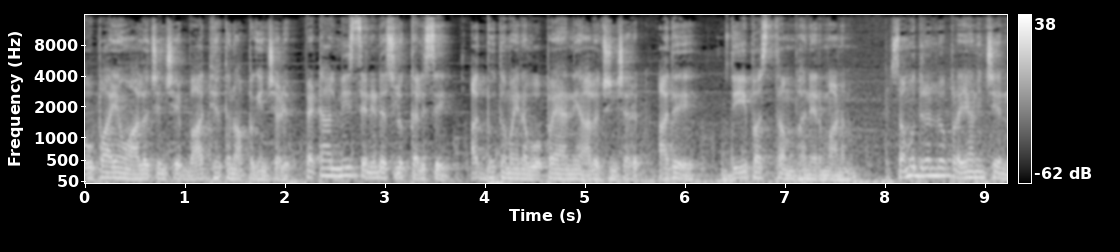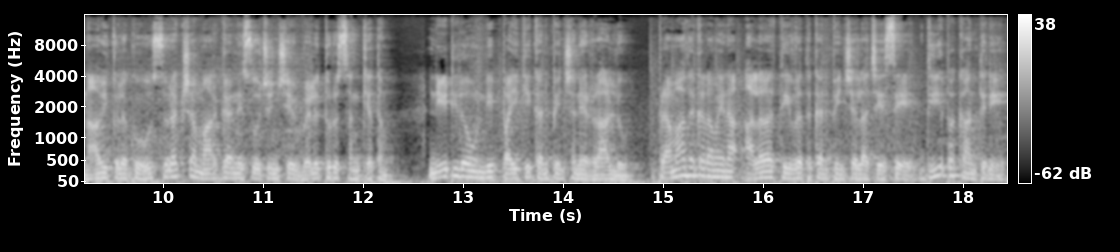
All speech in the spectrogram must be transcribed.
ఉపాయం ఆలోచించే బాధ్యతను అప్పగించాడు. పెటాల్మీ సెనిడస్లు కలిసి అద్భుతమైన ఉపాయాన్ని ఆలోచించారు. అదే దీపస్తంభ నిర్మాణం. సముద్రంలో ప్రయాణించే నావికులకు సురక్ష మార్గాన్ని సూచించే వెలుతురు సంకేతం. నీటిలో ఉండి పైకి కనిపించని రాళ్ళు ప్రమాదకరమైన అలల తీవ్రత కనిపించేలా చేసే దీపకాంతిని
